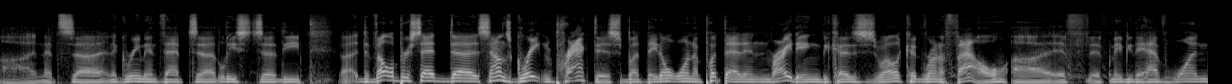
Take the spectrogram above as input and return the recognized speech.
uh, and that's uh, an agreement that uh, at least the developer said sounds great in practice, but they don't want to put that in writing because well, it could run afoul if if maybe they have one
